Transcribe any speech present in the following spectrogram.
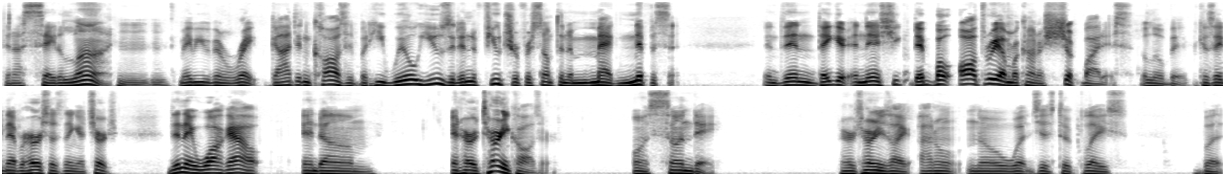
Then I say the line. Mm-hmm. Maybe you've been raped. God didn't cause it, but He will use it in the future for something magnificent. And then they get, and then she, they both, all three of them are kind of shook by this a little bit because they never heard such thing at church. Then they walk out, and um, and her attorney calls her on Sunday. Her attorney's like, I don't know what just took place, but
